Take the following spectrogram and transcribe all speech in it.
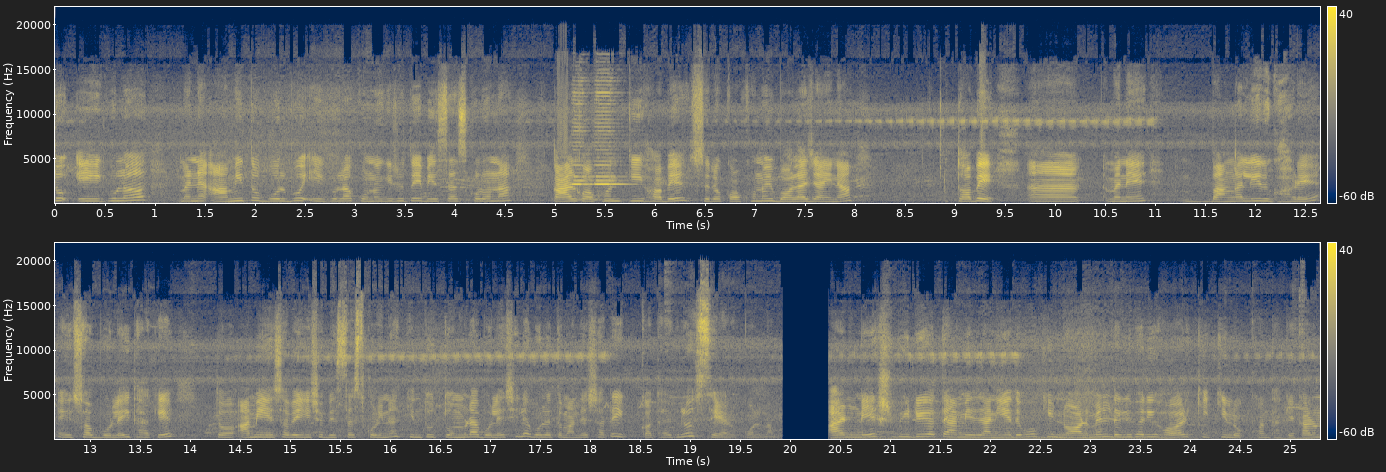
তো এইগুলো মানে আমি তো বলব এইগুলো কোনো কিছুতেই বিশ্বাস করো না। কার কখন কি হবে সেটা কখনোই বলা যায় না। তবে মানে বাঙালির ঘরে এইসব বলেই থাকে। তো আমি এসবে কিছু বিশ্বাস করি না। কিন্তু তোমরা বলেছিলে বলে তোমাদের সাথে এই কথাগুলো শেয়ার করলাম। আর নেক্সট ভিডিওতে আমি জানিয়ে দেবো কি নর্মাল ডেলিভারি হওয়ার কি কি লক্ষণ থাকে। কারণ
